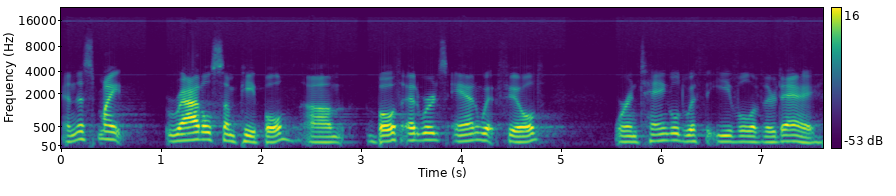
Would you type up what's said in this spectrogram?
And this might rattle some people. Um, both Edwards and Whitefield were entangled with the evil of their day.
